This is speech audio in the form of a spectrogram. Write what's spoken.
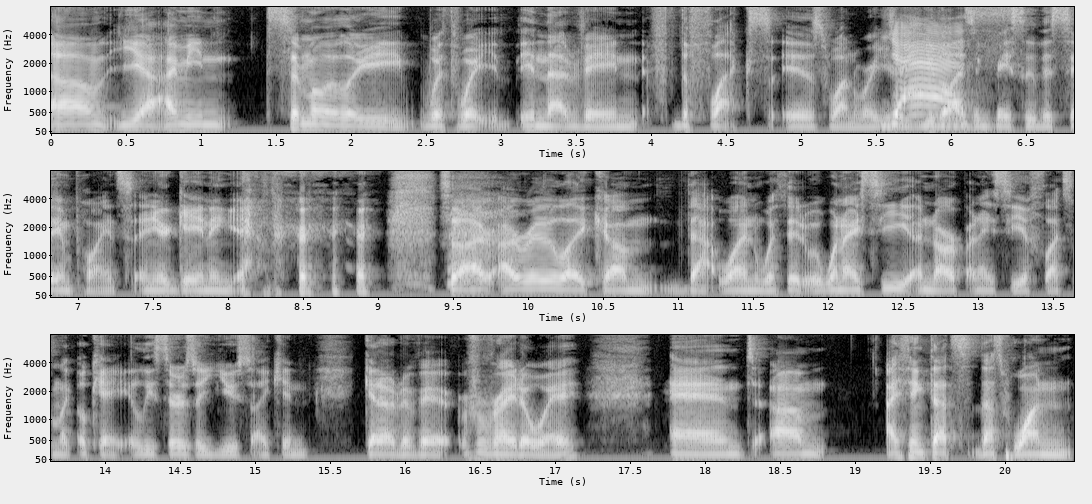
um, yeah, I mean, similarly with what you, in that vein the flex is one where you're yes. utilizing basically the same points and you're gaining ever so I, I, really like um, that one with it when i see a narp and i see a flex i'm like okay at least there's a use i can get out of it right away and um, i think that's that's one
